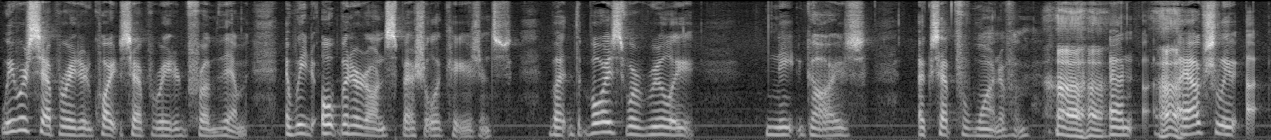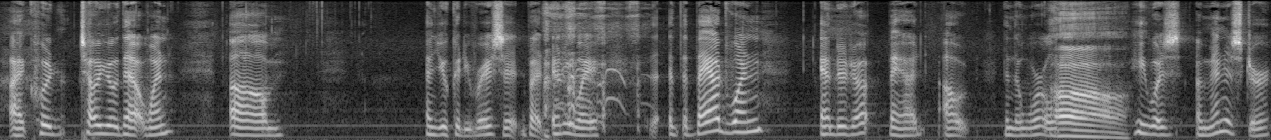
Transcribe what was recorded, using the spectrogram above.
we were separated, quite separated from them, and we'd open it on special occasions. But the boys were really neat guys, except for one of them. and I actually, I- could tell you that one, um, and you could erase it. But anyway, the, the bad one ended up bad out in the world. Oh, He was a minister,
